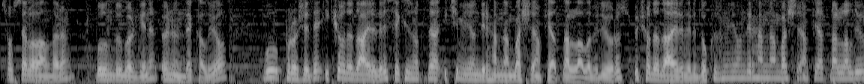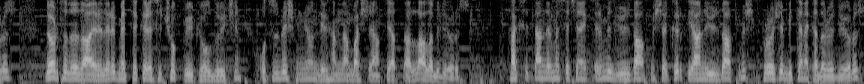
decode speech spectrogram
sosyal alanların bulunduğu bölgenin önünde kalıyor. Bu projede 2 oda daireleri 8.2 milyon dirhemden başlayan fiyatlarla alabiliyoruz. 3 oda daireleri 9 milyon dirhemden başlayan fiyatlarla alıyoruz. 4 oda daireleri metrekaresi çok büyük olduğu için 35 milyon dirhemden başlayan fiyatlarla alabiliyoruz. Taksitlendirme seçeneklerimiz %60'a 40 yani %60 proje bitene kadar ödüyoruz.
